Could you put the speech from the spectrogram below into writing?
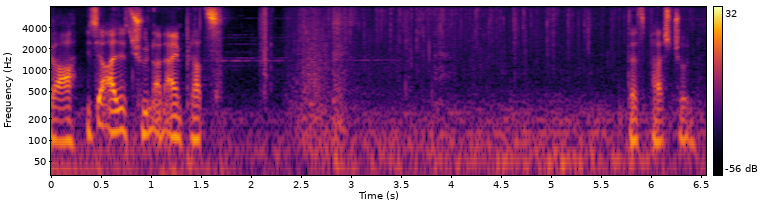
Ja, ist ja alles schön an einem Platz. Das passt schon.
